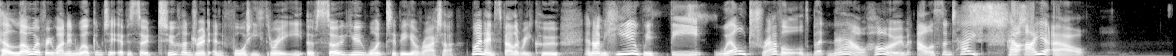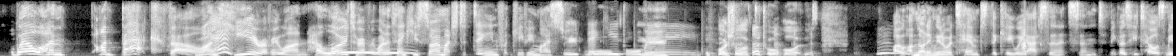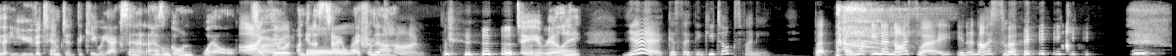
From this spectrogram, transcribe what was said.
Hello, everyone, and welcome to episode 243 of So You Want to Be a Writer. My name's Valerie Khoo, and I'm here with the well travelled but now home Allison Tait. How are you, Al? Well, I'm I'm back, Val. Yes. I'm here, everyone. Hello to everyone, and thank you so much to Dean for keeping my suit Thank warm you, for me. I shall have to talk like this. I, I'm not even going to attempt the Kiwi accent because he tells me that you've attempted the Kiwi accent and it hasn't gone well. I So do it I'm going to stay away from the that. time. Do you really? Yeah, because I think he talks funny, but uh, not in a nice way. In a nice way.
